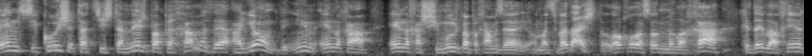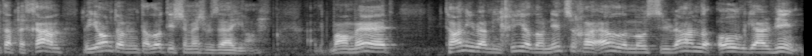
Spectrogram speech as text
אין סיכוי שאתה תשתמש בפחם הזה היום, ואם אין לך, אין לך שימוש בפחם הזה היום, אז ודאי שאתה לא יכול לעשות מלאכה כדי להכין את הפחם ביום טוב אם אתה לא תשתמש בזה היום. כמו אומרת, תני רבי חייא לא נצחה אלא למוסירן לעול גרבין.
